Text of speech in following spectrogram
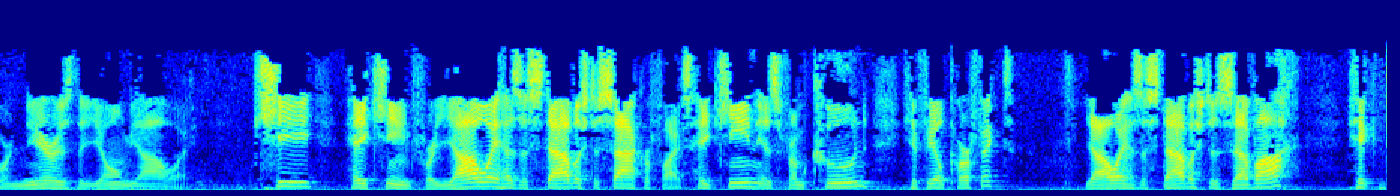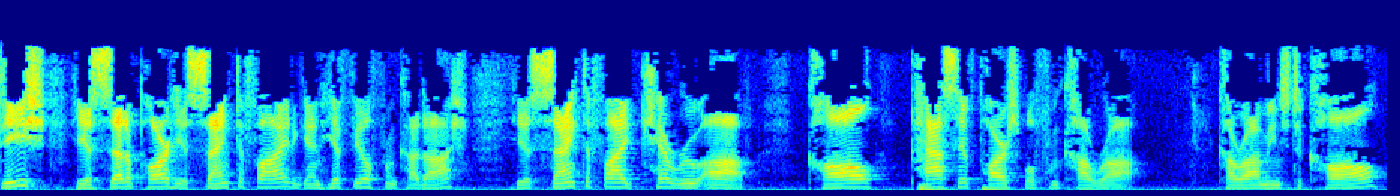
for near is the Yom Yahweh. Ki Hakin, for Yahweh has established a sacrifice. Hakin is from Kun, Hifil perfect. Yahweh has established a Zevach. Hikdish, he has set apart, he has sanctified. Again, Hifil from Kadash. He has sanctified Keruav. Qal passive participle from kara. Kara means to call.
